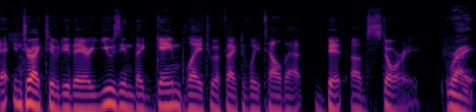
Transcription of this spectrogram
interactivity they are using the gameplay to effectively tell that bit of story. right.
